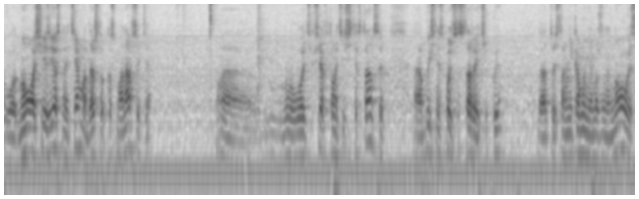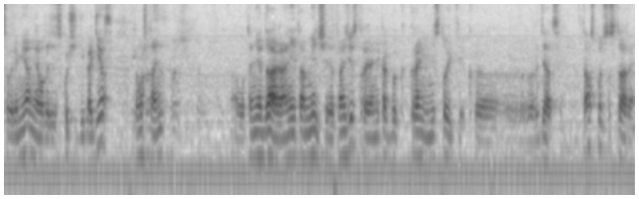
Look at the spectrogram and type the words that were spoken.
Вот. Ну, вообще известная тема, да, что в космонавтике, э, ну, в этих всех автоматических станциях обычно используются старые чипы, да, то есть там никому не нужны новые, современные, вот эти с кучей гигагерц, потому что они, вот они, да, они там мельче транзисторы, они как бы крайне нестойкие к э, радиации. Там используются старые.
